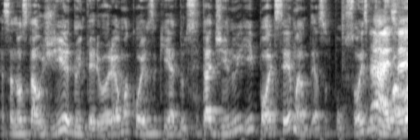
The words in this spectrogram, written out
essa nostalgia do interior é uma coisa que é do citadino e pode ser uma dessas pulsões que Ah, a gente isso falou.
